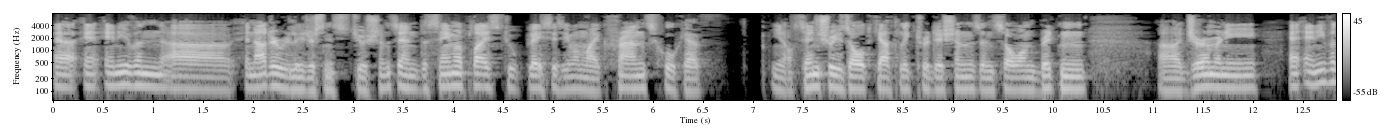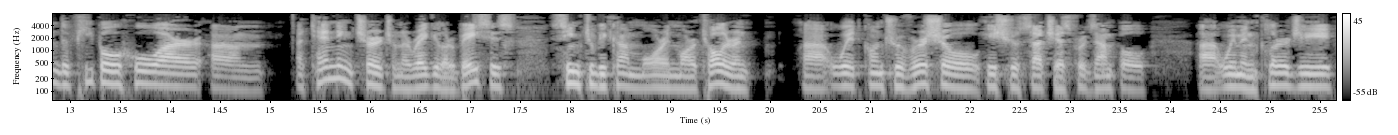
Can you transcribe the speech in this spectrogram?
uh, and, and, even uh, in other religious institutions, and the same applies to places even like France, who have you know centuries old Catholic traditions, and so on. Britain, uh, Germany, and, and, even the people who are um, attending church on a regular basis seem to become more and more tolerant uh, with controversial issues such as, for example, uh, women clergy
